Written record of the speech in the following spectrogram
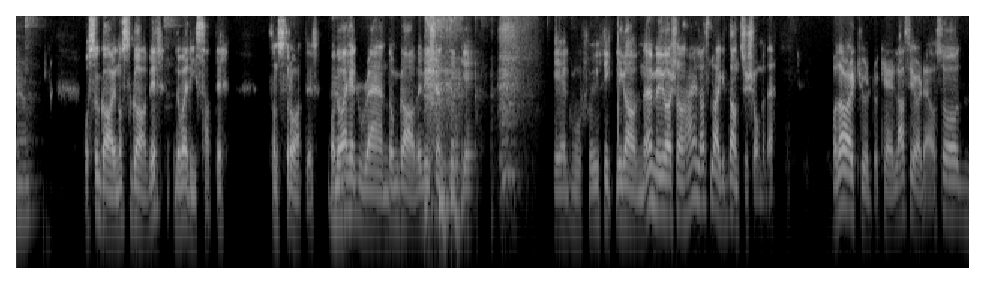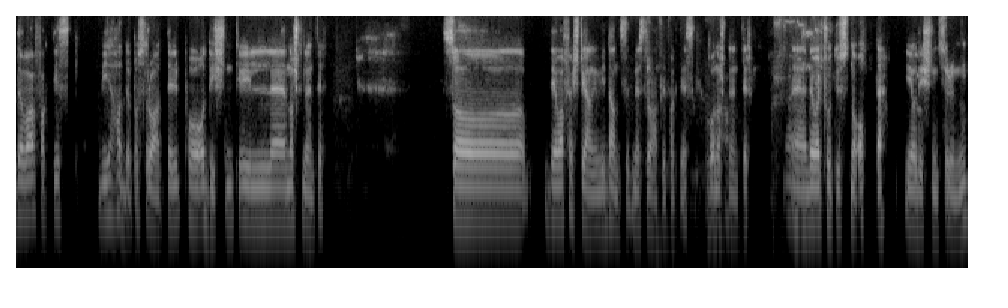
Ja. Og så ga hun oss gaver, det var rishatter. Sånn stråhatter. Og det var helt random gaver. Vi skjønte ikke helt hvorfor vi fikk de gavene, men vi var sånn hei, la oss lage et danseshow med det. Og da var det kult. OK, la oss gjøre det. Og så det var faktisk Vi hadde på stråhatter på audition til eh, Norske Talenter. Så det var første gangen vi danset med stråhatter, faktisk, på Norske Talenter. Eh, det var 2008 i auditionsrunden.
